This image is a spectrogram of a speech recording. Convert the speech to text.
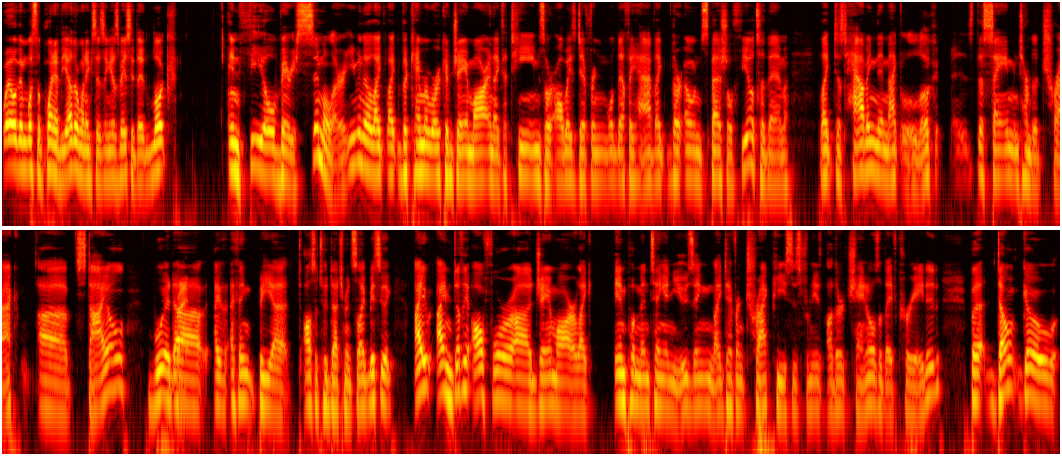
well then what's the point of the other one existing? Because basically they look and feel very similar even though like like the camera work of JMR and like the teams are always different will definitely have like their own special feel to them. Like just having them like look the same in terms of track uh style would Right. uh I, I think be uh also to a detriment. So like basically I I'm definitely all for uh JMR like implementing and using like different track pieces from these other channels that they've created but don't go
